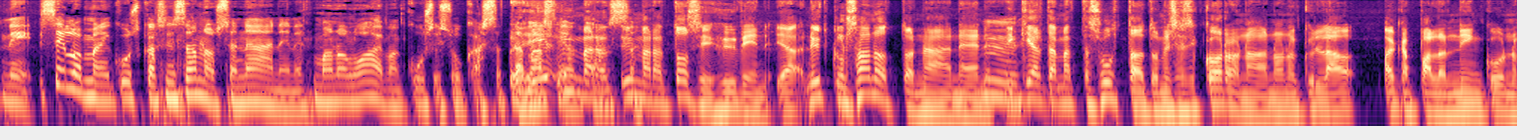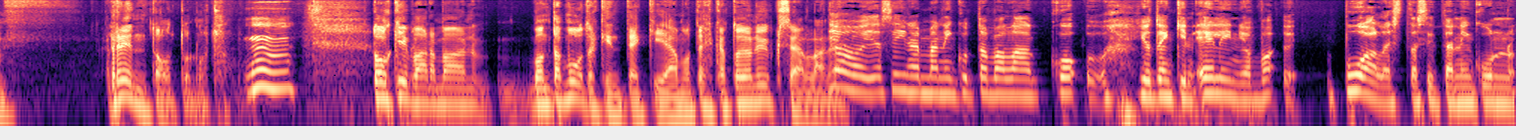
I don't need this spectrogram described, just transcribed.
Niin silloin mä niin uskalsin sanoa sen ääneen, että mä oon ollut aivan kusisukassa tämän Y- asian ymmärrän, kanssa. ymmärrän tosi hyvin. Ja nyt kun sanot ton ääneen, mm. niin kieltämättä suhtautumisesi koronaan on kyllä aika paljon niin kuin rentoutunut. Mm. Toki varmaan monta muutakin tekijää, mutta ehkä toi on yksi sellainen. Joo, ja siinä mä niin kuin tavallaan ko- jotenkin elin jo va- puolesta sitä niin kuin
